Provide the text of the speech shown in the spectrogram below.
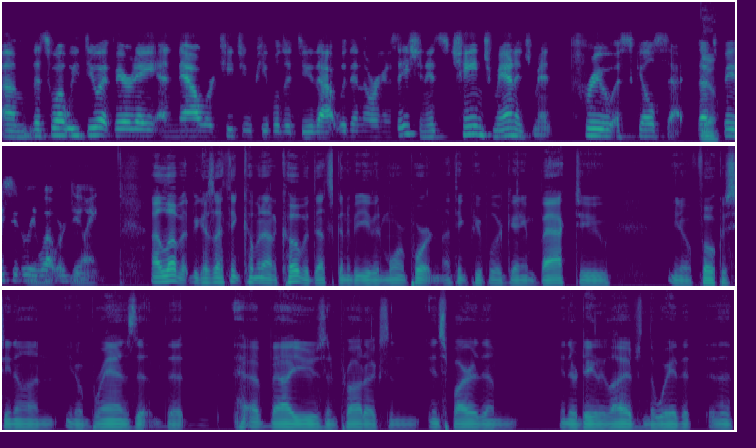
Um, that's what we do at verde and now we're teaching people to do that within the organization. It's change management through a skill set. That's yeah. basically what we're doing. I love it because i think coming out of covid that's going to be even more important. I think people are getting back to you know focusing on you know brands that that have values and products and inspire them in their daily lives and the way that and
